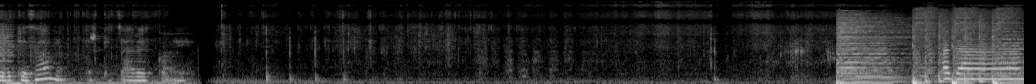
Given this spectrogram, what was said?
이렇게 해서 이렇게 자를 거예요. 짜잔!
